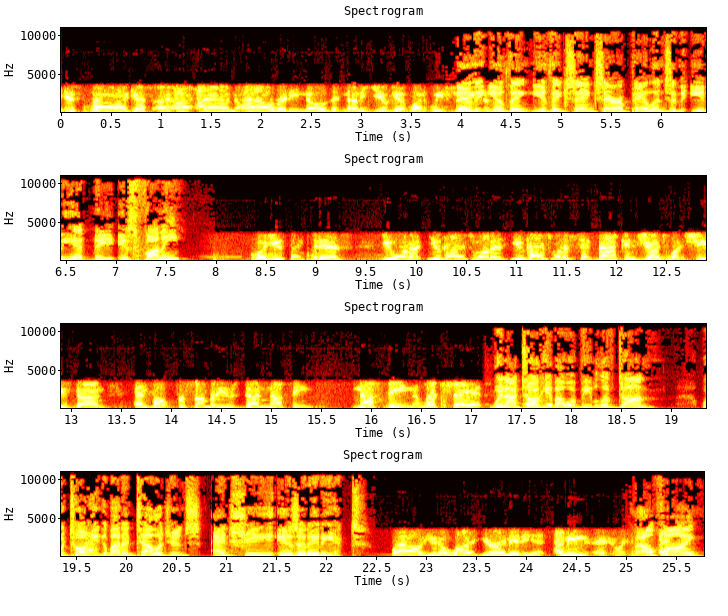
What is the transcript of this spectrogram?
you, so I guess I, I I I already know that none of you get what we say. You, thi- you think you think saying Sarah Palin's an idiot is funny? Well, you think it is. You want to. You guys want to. You guys want to sit back and judge what she's done and vote for somebody who's done nothing. Nothing. Let's say it. We're not talking about what people have done. We're talking about intelligence, and she is an idiot. Well, you know what? You're an idiot. I mean, uh, Well, fine.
